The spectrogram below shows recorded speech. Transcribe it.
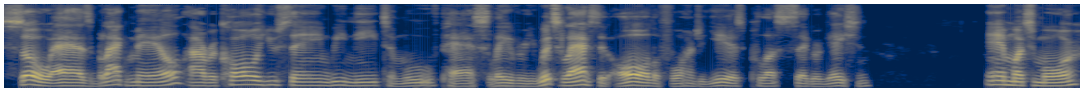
So, as black male, I recall you saying we need to move past slavery, which lasted all of 400 years plus segregation and much more.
